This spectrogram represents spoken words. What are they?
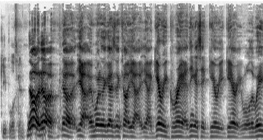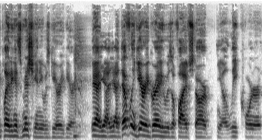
keep looking. No, no, no. Yeah, and one of the guys in the yeah, yeah, Gary Gray. I think I said Gary Gary. Well, the way he played against Michigan, he was Gary Gary. Yeah, yeah, yeah. Definitely Gary Gray, who was a five star, you know, elite corner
